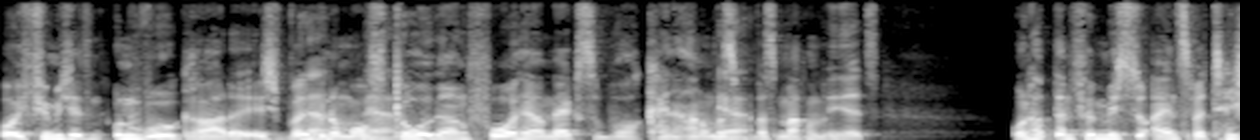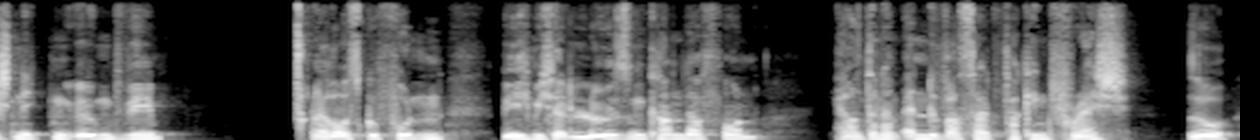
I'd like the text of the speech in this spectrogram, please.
boah, ich fühle mich jetzt unwohl gerade. Ich war Ja, bin nochmal aufs ja. Klo gegangen vorher und merkst so, boah, keine Ahnung, was, Ja. was machen wir jetzt? Und habe dann für mich so ein, zwei Techniken irgendwie herausgefunden, wie ich mich halt lösen kann davon. Ja, und dann am Ende war es halt fucking fresh. So,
